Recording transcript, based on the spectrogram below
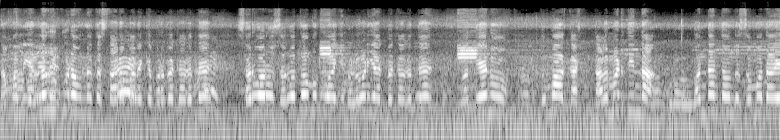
ನಮ್ಮಲ್ಲಿ ಎಲ್ಲರೂ ಕೂಡ ಉನ್ನತ ಸ್ಥಾನಮಾನಕ್ಕೆ ಬರಬೇಕಾಗುತ್ತೆ. ಸರ್ವರು ಸರ್ವತೋಮುಖವಾಗಿ ಬೆಳವಣಿಗೆ ಆಗಬೇಕಾಗುತ್ತೆ. ಇವತ್ತೇನು ತುಂಬ ಕಷ್ಟ, ತಳಮಟ್ಟದಿಂದ ಬಂದಂಥ ಒಂದು ಸಮುದಾಯ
